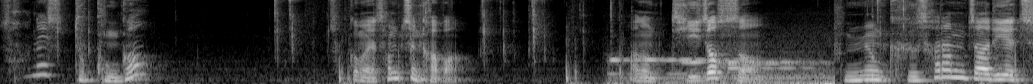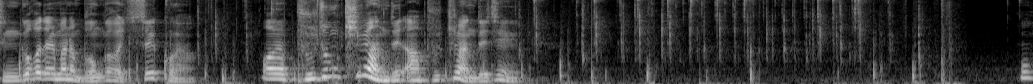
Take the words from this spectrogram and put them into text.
사내 스토커인가? 잠깐만 3층 가봐 아넌 뒤졌어 분명 그 사람 자리에 증거가 될 만한 무언가가 있을 거야 아야 불좀 켜면 안 돼? 아불 켜면 안 되지 어?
